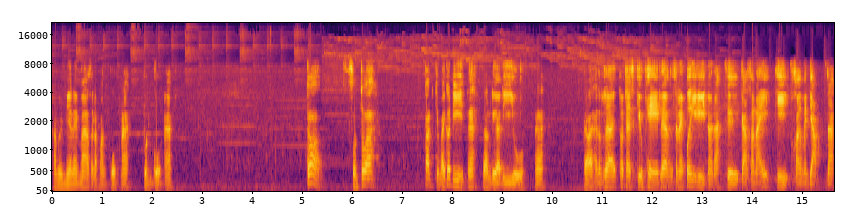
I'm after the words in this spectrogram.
ทำไมมีอะไรมากสำหรับบางกกนะบนกกนะ ก็ส่วนตัวปั้นเก็บไว้ก็ดีนะก็เรือดีอยู่นะ แต่ว่าอาจจะต้องใช้สกิลเพย์เรื่องสไนเปอร์อีลีทหน่อยนะ คือการสไนที่คอยมันยำนะ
